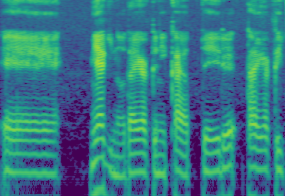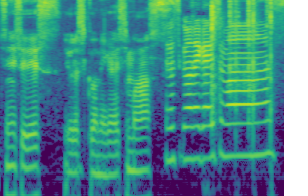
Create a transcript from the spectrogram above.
えー、宮城の大学に通っている大学1年生です。よろしくお願いします。よろしくお願いします。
